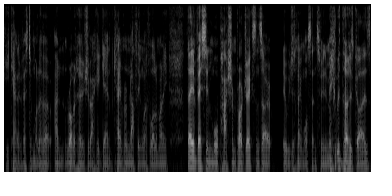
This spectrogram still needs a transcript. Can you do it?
he can invest in whatever. And Robert Herjavec again came from nothing, worth a lot of money. They invest in more passion projects, and so it would just make more sense for me to meet with those guys.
